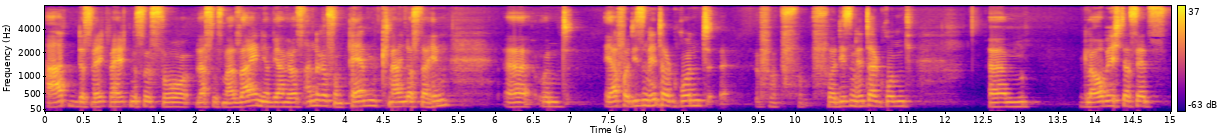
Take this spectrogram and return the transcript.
Arten des Weltverhältnisses, so lasst es mal sein, ja, wir haben ja was anderes und Pam knallen das dahin. Äh, und ja, vor diesem Hintergrund, äh, vor, diesem Hintergrund ähm, glaube ich, dass jetzt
